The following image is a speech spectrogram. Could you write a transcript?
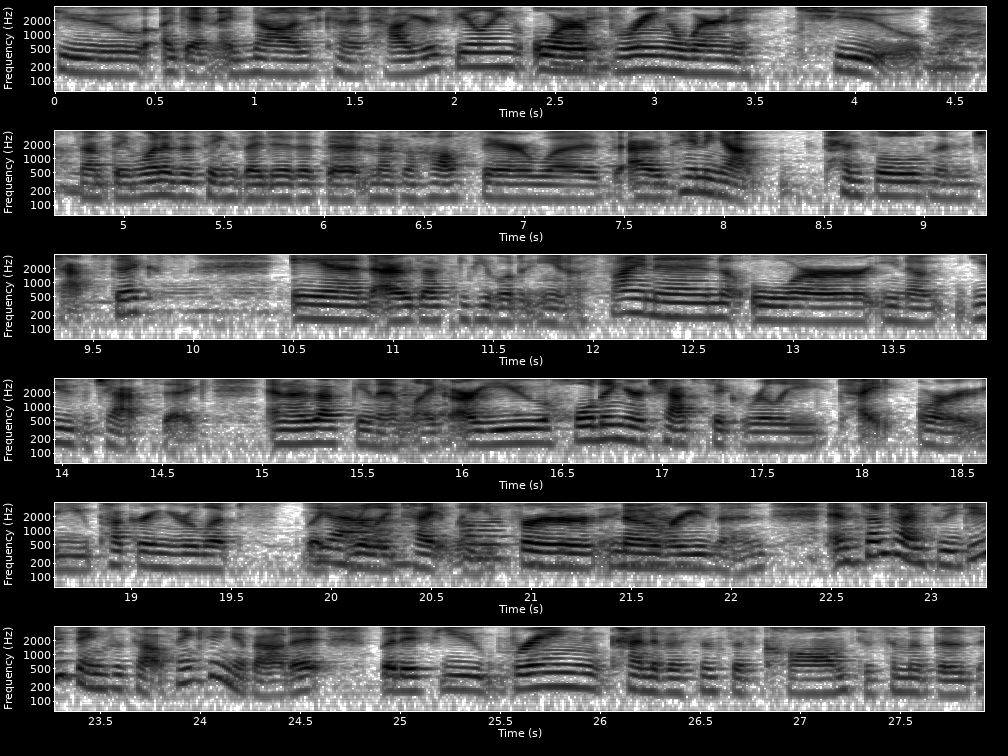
to again acknowledge kind of how you're feeling or Right. bring awareness to Yeah. something. One of the things I did at the mental health fair was I was handing out pencils and chapsticks and I was asking people to, you know, sign in or, you know, use a chapstick. And I was asking them like, are you holding your chapstick really tight or are you puckering your lips like Yeah. really tightly Oh, for no yeah. reason? And sometimes we do things without thinking about it, but if you bring kind of a sense of calm to some of those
